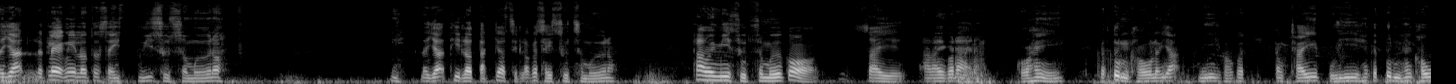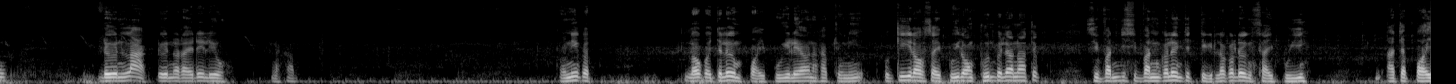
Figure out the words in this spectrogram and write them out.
ระยะแรกๆนี่เราจะใส่ปุ๋ยสูตรเสมอเนาะนี่ระยะที่เราตัดยอดเสร็จเราก็ใส่สูตรเสมอเนาะถ้าไม่มีสูตรเสมอก็ใส่อะไรก็ได้นะขอให้กระตุ้นเขาระยะ นี้เขาก็ต้องใช้ปุ๋ยให้กระตุ้นให้เขาเดินลากเดินอะไรได้เร็วนะครับตรงนี้ก็เราก็จะเริ่มปล่อยปุ๋ยแล้วนะครับช่วงนี้เมื่อกี้เราใส่ปุ๋ยรองพื้นไปแล้วเนาะ สิบวันยี่สิบวันก็เริ่มจะจืดแล้วก็เริ่มใส่ปุ๋ย อาจจะปล่อย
